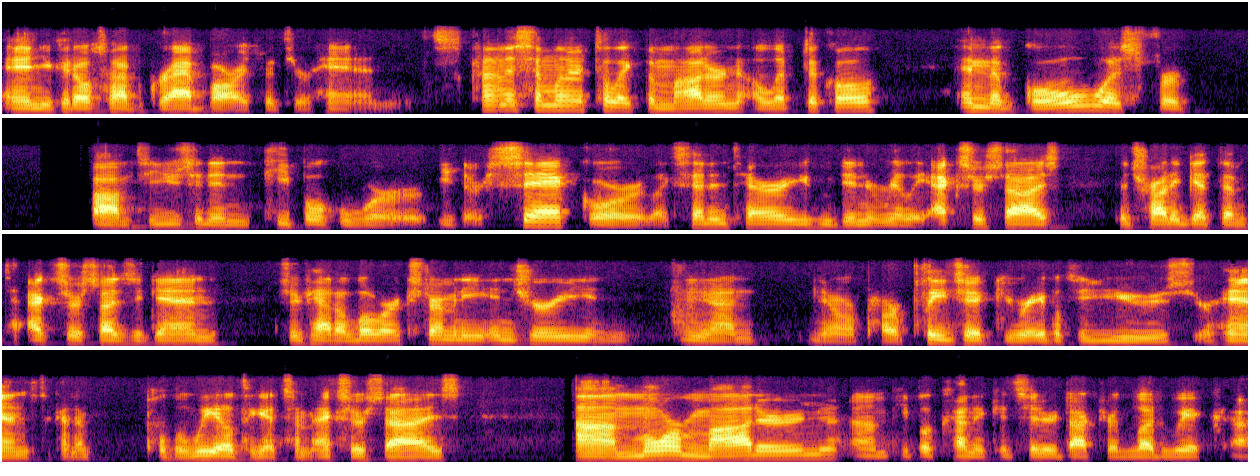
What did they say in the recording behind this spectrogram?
And you could also have grab bars with your hand. It's kind of similar to like the modern elliptical. And the goal was for um, to use it in people who were either sick or like sedentary who didn't really exercise to try to get them to exercise again. So if you had a lower extremity injury and you know, you know, paraplegic, you were able to use your hands to kind of pull the wheel to get some exercise. Um, more modern, um, people kind of consider Dr. Ludwig uh,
